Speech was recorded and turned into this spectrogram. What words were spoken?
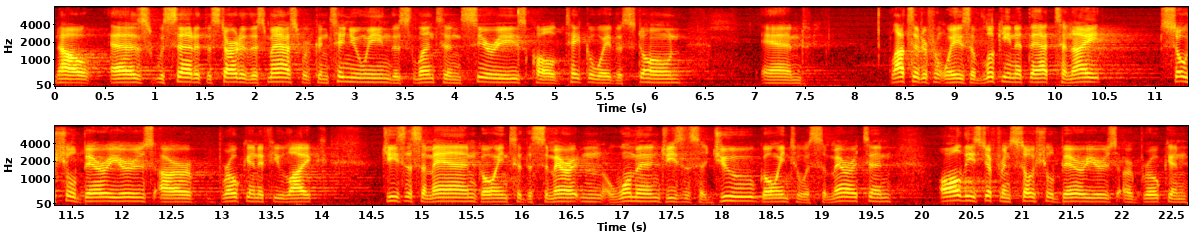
Now, as was said at the start of this Mass, we're continuing this Lenten series called Take Away the Stone, and lots of different ways of looking at that. Tonight, social barriers are broken, if you like. Jesus, a man, going to the Samaritan, a woman, Jesus, a Jew, going to a Samaritan. All these different social barriers are broken.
